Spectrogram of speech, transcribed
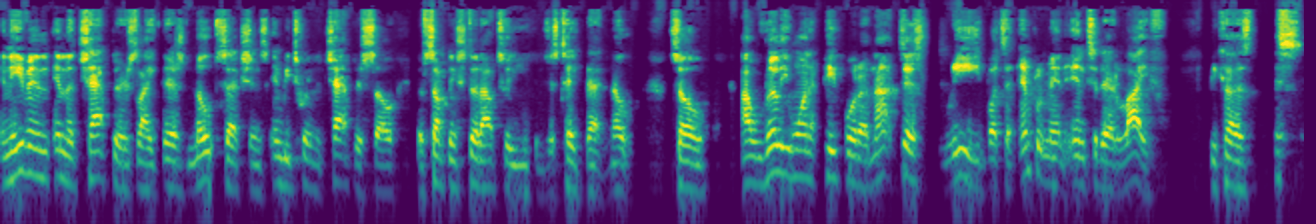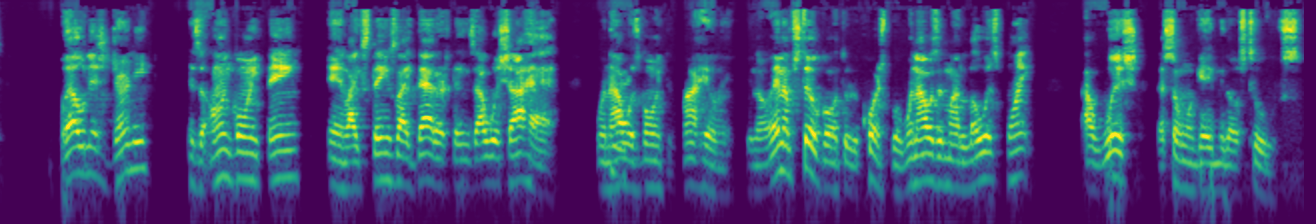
And even in the chapters, like there's note sections in between the chapters. So if something stood out to you, you can just take that note. So I really wanted people to not just read, but to implement into their life because this wellness journey is an ongoing thing. And like things like that are things I wish I had when right. I was going through my healing, you know, and I'm still going through the course, but when I was in my lowest point, I wish that someone gave me those tools.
